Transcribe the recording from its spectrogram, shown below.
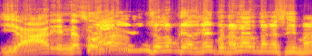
யார் என்ன சொல்றாங்க சொல்ல முடியாதுங்க. இப்ப நல்லா இருந்தாங்க சீமா.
